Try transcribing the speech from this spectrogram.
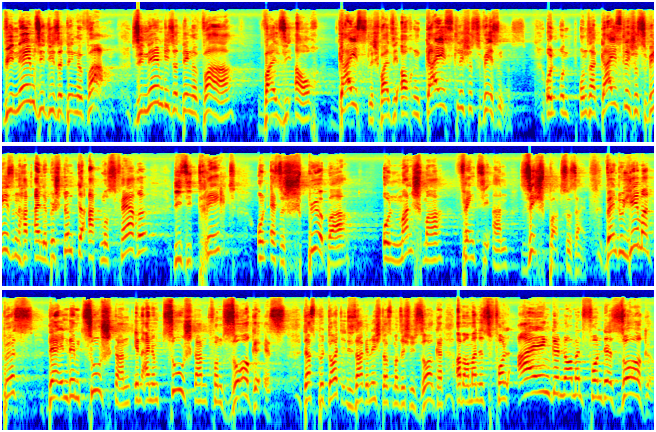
Wie nehmen sie diese Dinge wahr? Sie nehmen diese Dinge wahr, weil sie auch geistlich, weil sie auch ein geistliches Wesen ist. Und, und unser geistliches Wesen hat eine bestimmte Atmosphäre, die sie trägt und es ist spürbar und manchmal fängt sie an, sichtbar zu sein. Wenn du jemand bist, der in dem Zustand, in einem Zustand von Sorge ist, das bedeutet, ich sage nicht, dass man sich nicht sorgen kann, aber man ist voll eingenommen von der Sorge.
